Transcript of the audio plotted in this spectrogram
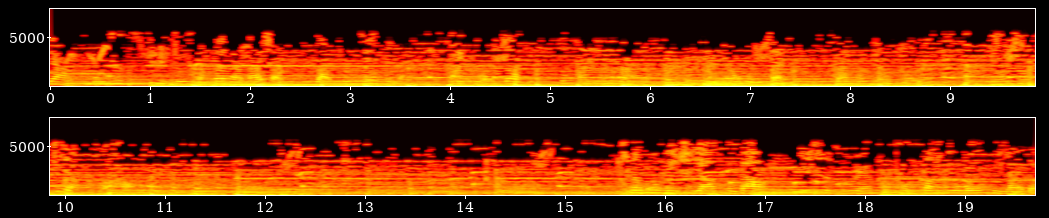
嫁，我这次去就想办法把嫂子嫂子接回来，立刻照顾宗师来，以娘为陈母女士摇头道：“你是族人不肯放幼薇回来的，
